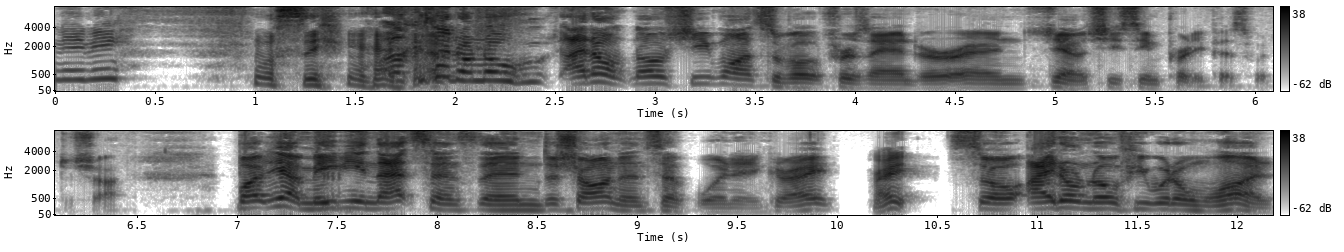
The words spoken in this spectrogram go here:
maybe. We'll see. well, because I don't know who. I don't know. if She wants to vote for Xander, and you know, she seemed pretty pissed with Deshawn. But yeah, maybe in that sense, then Deshawn ends up winning, right? right. So I don't know if he would have won.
